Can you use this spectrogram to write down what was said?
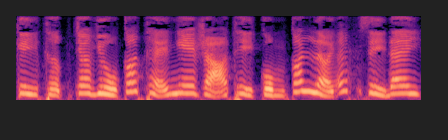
Kỳ thực cho dù có thể nghe rõ thì cùng có lợi ích gì đây.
